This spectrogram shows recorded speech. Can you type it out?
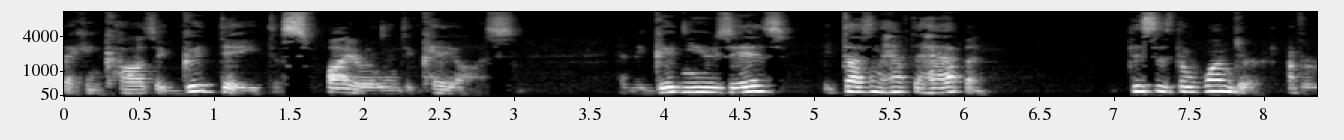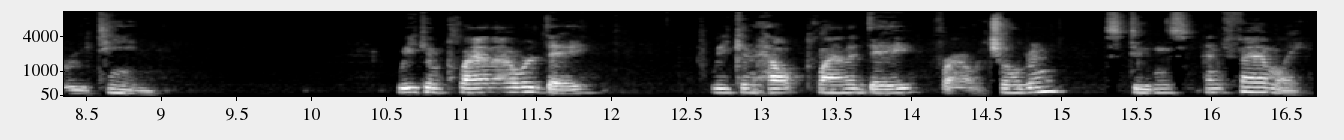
that can cause a good day to spiral into chaos. And the good news is, it doesn't have to happen. This is the wonder of a routine. We can plan our day we can help plan a day for our children, students, and family.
